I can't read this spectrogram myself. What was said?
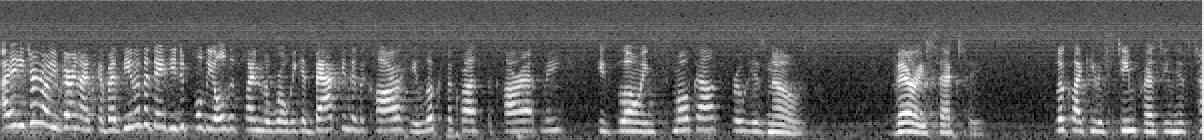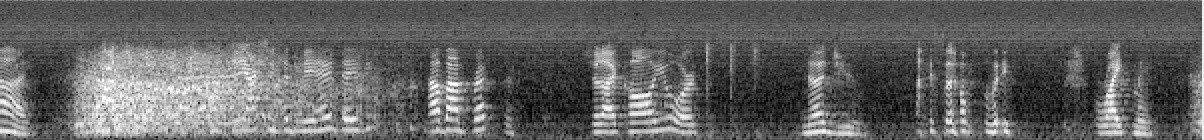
I, he turned out to be a very nice guy, but at the end of the day, he did pull the oldest line in the world. We get back into the car. He looks across the car at me. He's blowing smoke out through his nose. Very sexy. Looked like he was steam pressing his tie. he actually said to me, hey, baby, how about breakfast? Should I call you or nudge you? I said, oh, please, write me. You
